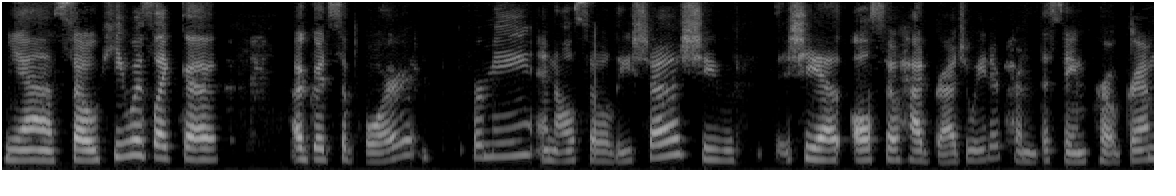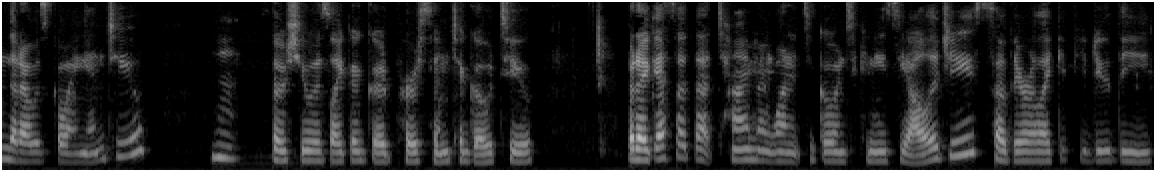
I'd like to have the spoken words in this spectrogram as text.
Yeah, so he was like a a good support for me and also Alicia. She she also had graduated from the same program that I was going into. Mm. So she was like a good person to go to. But I guess at that time I wanted to go into kinesiology. So they were like, if you do the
